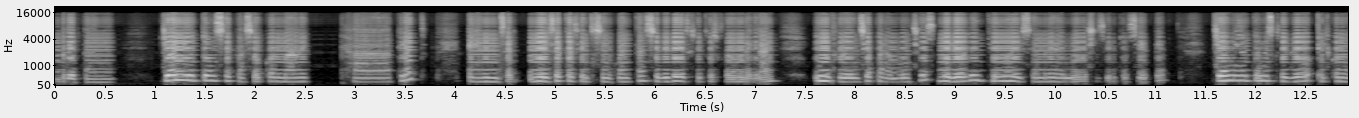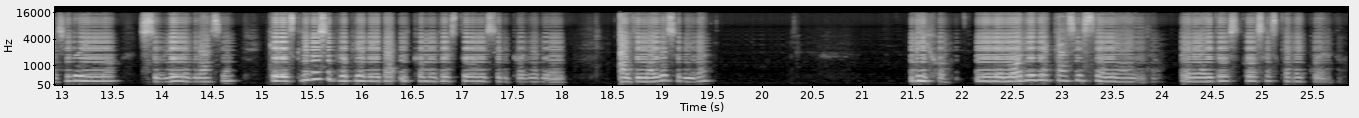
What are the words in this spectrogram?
Bretaña. John Newton se casó con Mary Catlett en 1750. Su vida y escritos fueron de gran influencia para muchos. Murió el 21 de diciembre de 1807. John Newton escribió el conocido himno Sublime Gracia, que describe su propia vida y cómo Dios tuvo misericordia de él. Al final de su vida, dijo, mi memoria ya casi se me ha ido, pero hay dos cosas que recuerdo,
